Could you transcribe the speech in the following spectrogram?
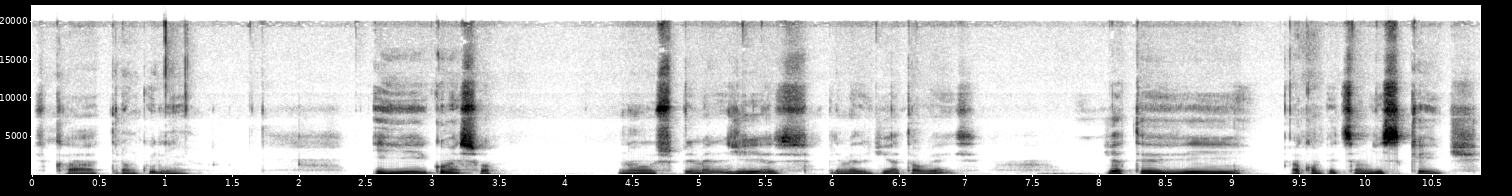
Ficar tranquilinho. E começou. Nos primeiros dias, primeiro dia talvez, já teve a competição de skate.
